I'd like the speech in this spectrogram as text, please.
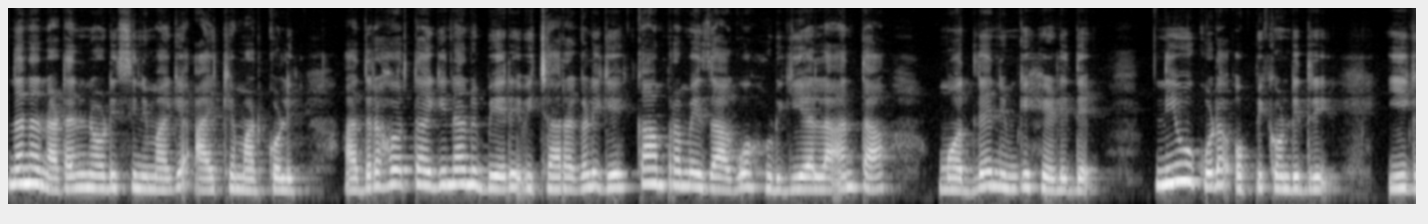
ನನ್ನ ನಟನೆ ನೋಡಿ ಸಿನಿಮಾಗೆ ಆಯ್ಕೆ ಮಾಡಿಕೊಳ್ಳಿ. ಅದರ ಹೊರತಾಗಿ ನಾನು ಬೇರೆ ವಿಚಾರಗಳಿಗೆ ಕಾಂಪ್ರಮೈಸ್ ಆಗುವ ಹುಡುಗಿಯಲ್ಲ ಅಂತ ಮೊದಲೇ ನಿಮಗೆ ಹೇಳಿದ್ದೆ. ನೀವು ಕೂಡ ಒಪ್ಪಿಕೊಂಡಿದ್ರಿ. ಈಗ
